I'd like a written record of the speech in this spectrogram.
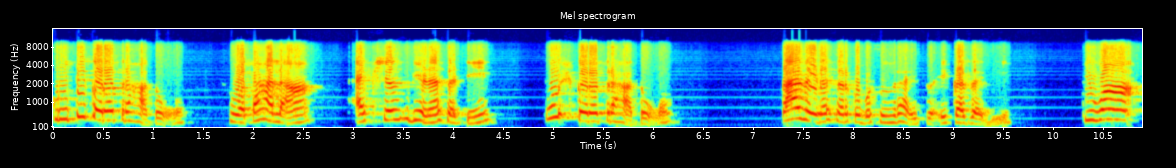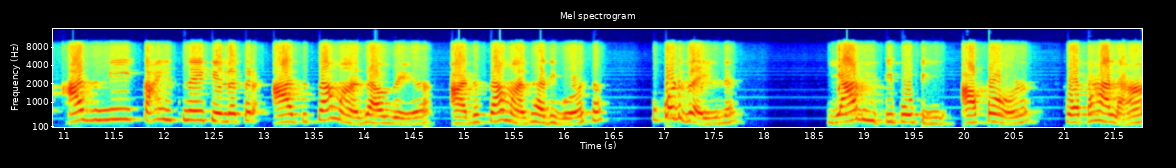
कृती करत राहतो. स्वतःला ऍक्शन्स घेण्यासाठी पुश करत राहतो. काय वेड्यासारखं बसून राहायचं एका जागी? किंवा आज मी काहीच नाही केलं तर आजचा माझा वेळ आजचा माझा दिवस फुकट जाईल. या भीतीपोटी आपण स्वतःला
